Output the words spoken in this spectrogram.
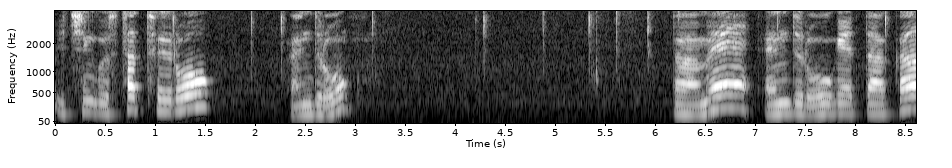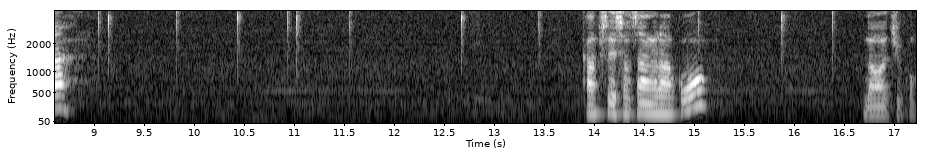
이 친구 스타트로 엔드록 그 다음에 엔드록에다가 값을 저장을 하고 넣어주고.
